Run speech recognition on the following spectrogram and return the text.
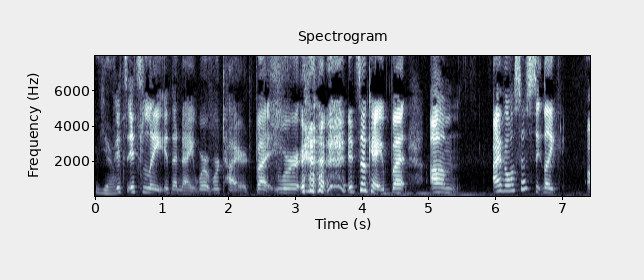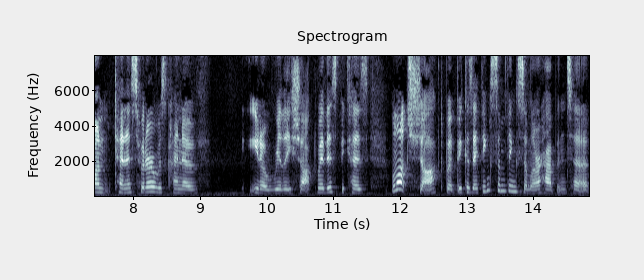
Yeah. It's it's late in the night. We're we're tired, but we're it's okay. But um I've also seen like on tennis Twitter was kind of you know really shocked by this because well not shocked but because i think something similar happened to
